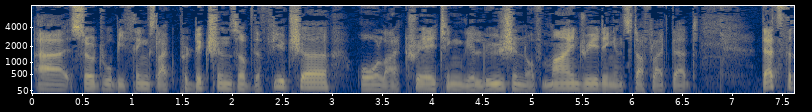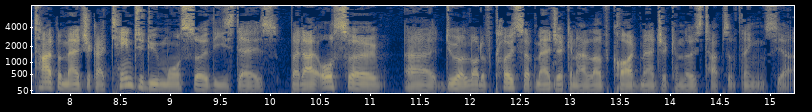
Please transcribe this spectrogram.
Uh, so it will be things like predictions of the future or like creating the illusion of mind reading and stuff like that. That's the type of magic I tend to do more so these days, but I also, uh, do a lot of close-up magic and I love card magic and those types of things. Yeah.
